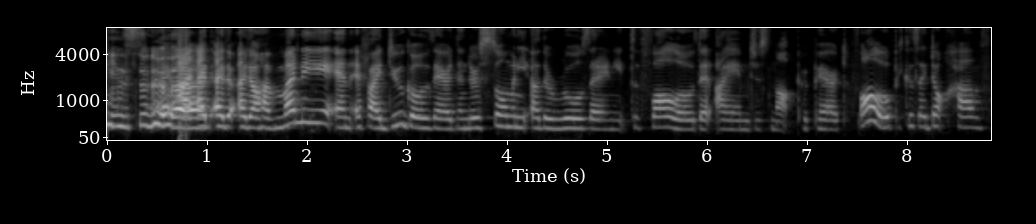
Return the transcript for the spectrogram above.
means to do I, that. I, I, don't- I don't have money and if i do go there then there's so many other rules that i need to follow that i am just not prepared to follow because i don't have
